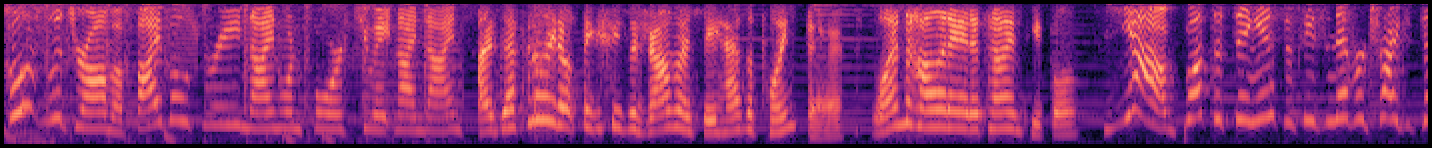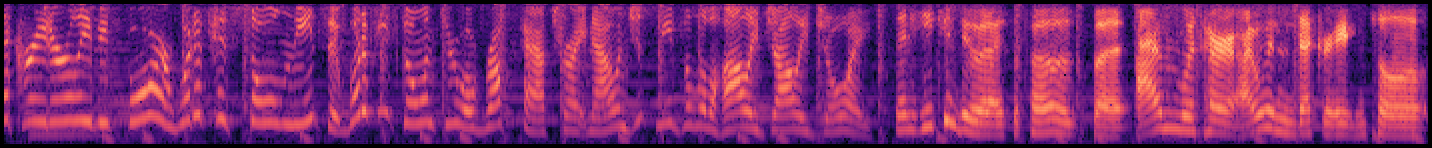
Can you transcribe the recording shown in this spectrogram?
Who's the drama? 503 914 2899. I definitely don't think she's a drama. She has a point there. One holiday at a time, people. Yeah, but the thing is, is he's never tried to decorate early before. What if his soul needs it? What if he's going through a rough patch right now and just needs a little holly jolly joy? Then he can do it, I suppose. But I'm with her. I wouldn't decorate until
